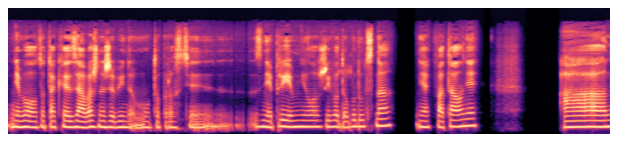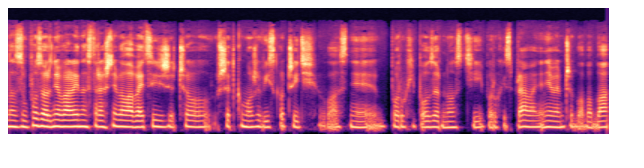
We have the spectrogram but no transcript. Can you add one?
nebolo to také závažné, že by mu to proste znepríjemnilo život do budúcna nejak fatálne. A nás upozorňovali na strašne veľa vecí, že čo všetko môže vyskočiť, vlastne poruchy pozornosti, poruchy správania, neviem čo, bla bla bla.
